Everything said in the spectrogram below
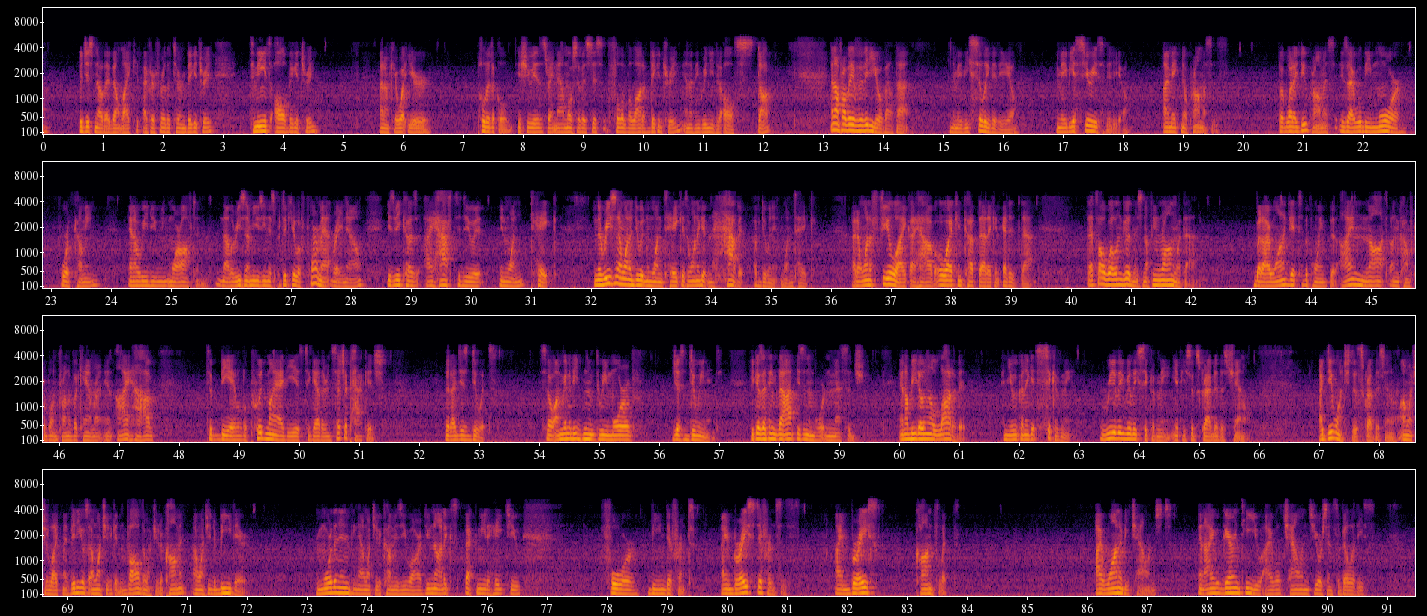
But just know that I don't like it. I prefer the term bigotry. To me, it's all bigotry. I don't care what your political issue is right now. Most of it's just full of a lot of bigotry, and I think we need to all stop. And I'll probably have a video about that. And it may be a silly video. It may be a serious video. I make no promises. But what I do promise is I will be more forthcoming and I'll be doing more often. Now the reason I'm using this particular format right now is because I have to do it in one take. And the reason I want to do it in one take is I want to get in the habit of doing it in one take. I don't want to feel like I have, oh, I can cut that, I can edit that. That's all well and good, and there's nothing wrong with that. But I want to get to the point that I'm not uncomfortable in front of a camera and I have to be able to put my ideas together in such a package that I just do it. So I'm going to be doing more of just doing it because I think that is an important message. And I'll be doing a lot of it. And you're going to get sick of me. Really, really sick of me if you subscribe to this channel. I do want you to subscribe to this channel. I want you to like my videos. I want you to get involved. I want you to comment. I want you to be there. More than anything, I want you to come as you are. Do not expect me to hate you for being different. I embrace differences. I embrace conflict. I want to be challenged. And I will guarantee you I will challenge your sensibilities.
